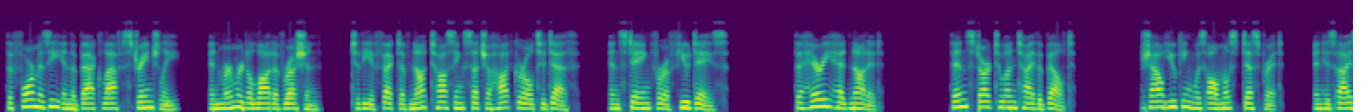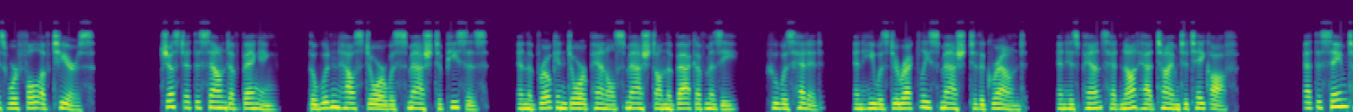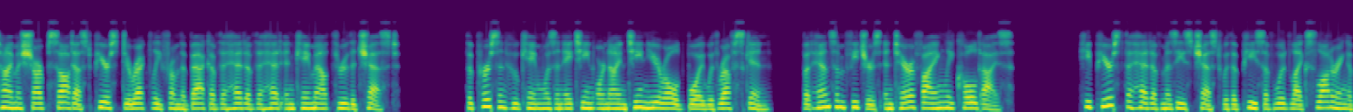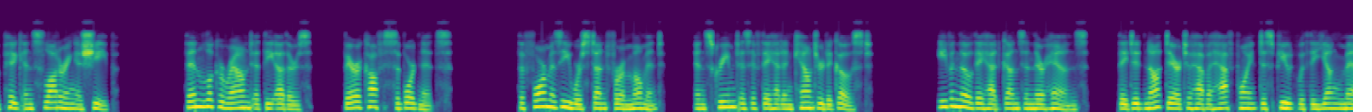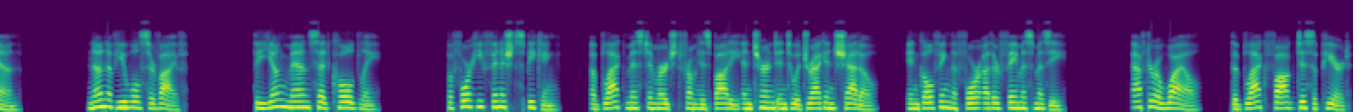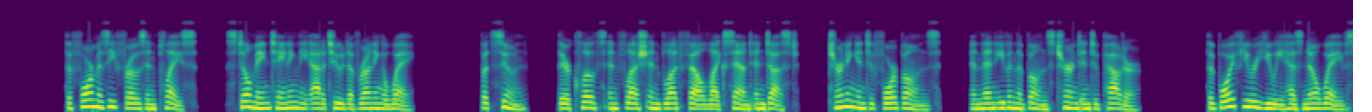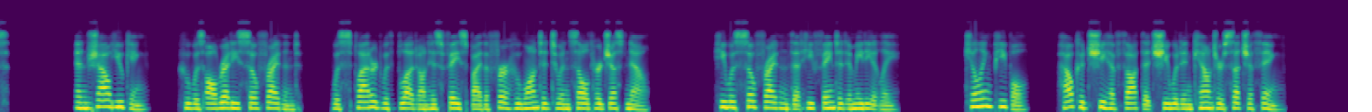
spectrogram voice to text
The Formosi in the back laughed strangely, and murmured a lot of Russian, to the effect of not tossing such a hot girl to death, and staying for a few days. The hairy head nodded. Then start to untie the belt. Zhao Yuking was almost desperate, and his eyes were full of tears. Just at the sound of banging, the wooden house door was smashed to pieces, and the broken door panel smashed on the back of Mazi, who was headed, and he was directly smashed to the ground, and his pants had not had time to take off. At the same time a sharp sawdust pierced directly from the back of the head of the head and came out through the chest. The person who came was an 18 or 19 year old boy with rough skin, but handsome features and terrifyingly cold eyes. He pierced the head of Mazi's chest with a piece of wood like slaughtering a pig and slaughtering a sheep. Then look around at the others, Barakov's subordinates. The four Mazi were stunned for a moment, and screamed as if they had encountered a ghost. Even though they had guns in their hands, they did not dare to have a half-point dispute with the young man. None of you will survive. The young man said coldly. Before he finished speaking, a black mist emerged from his body and turned into a dragon shadow, engulfing the four other famous Mazi. After a while, the black fog disappeared. The four Mazi froze in place, still maintaining the attitude of running away. But soon, their clothes and flesh and blood fell like sand and dust, turning into four bones, and then even the bones turned into powder. The boy Fury Yui has no waves. And Zhao Yuking, who was already so frightened, was splattered with blood on his face by the fur who wanted to insult her just now. He was so frightened that he fainted immediately. Killing people, how could she have thought that she would encounter such a thing?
